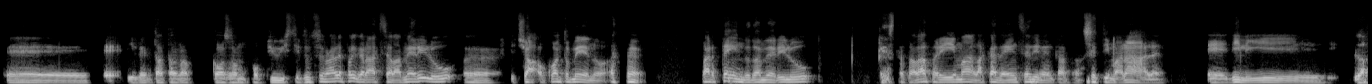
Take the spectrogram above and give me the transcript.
è diventata una cosa un po' più istituzionale. Poi grazie alla Mary Lou, eh, diciamo, quantomeno partendo da Mary Lou, che è stata la prima, la cadenza è diventata settimanale e di lì, la,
